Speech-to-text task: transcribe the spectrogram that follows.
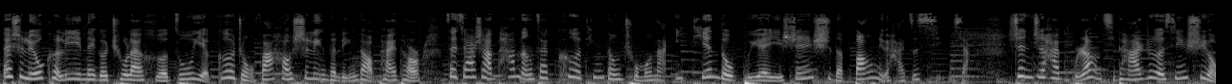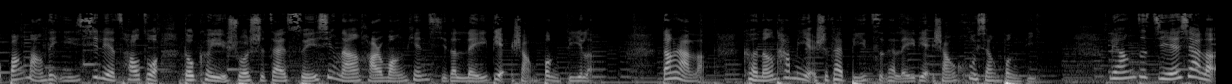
但是刘可丽那个出来合租也各种发号施令的领导拍头，再加上他能在客厅等楚梦娜一天都不愿意绅士的帮女孩子洗一下，甚至还不让其他热心室友帮忙的一系列操作，都可以说是在随性男孩王天琪的雷点上蹦迪了。当然了，可能他们也是在彼此的雷点上互相蹦迪，梁子结下了。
